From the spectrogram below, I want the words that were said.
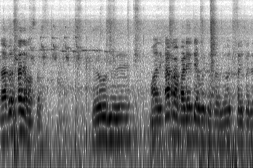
నా పేరు కాదే వస్తాను. ఏ ఊరు నీది మాది కాటరా పడి అయితే వచ్చేసాం రోజు పది పది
